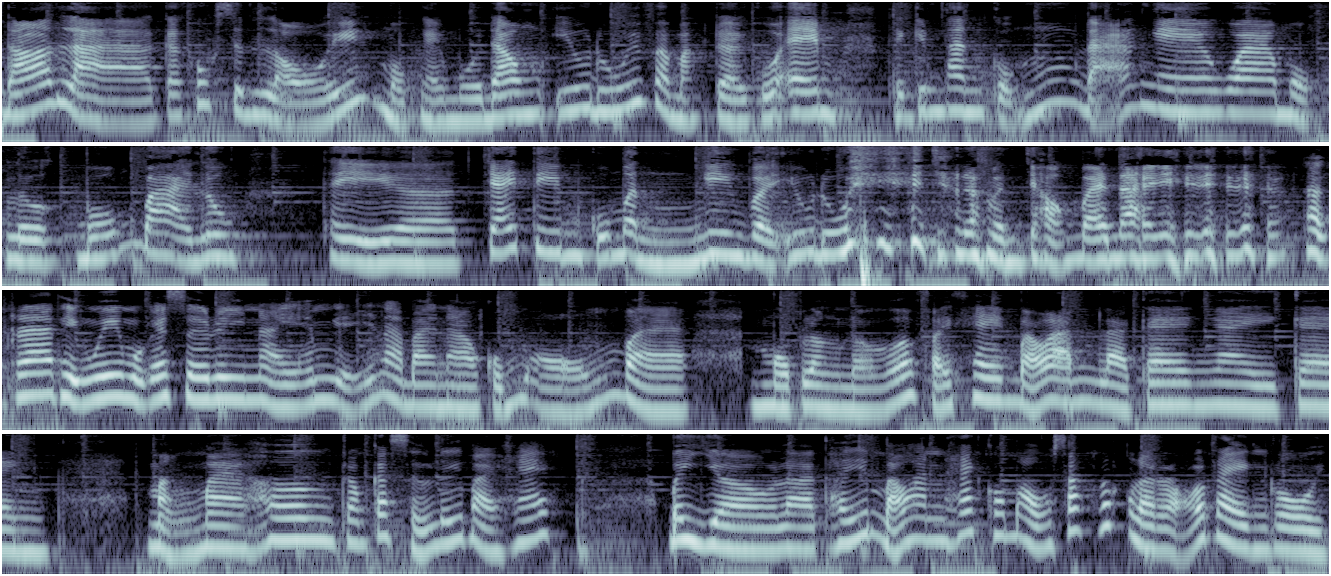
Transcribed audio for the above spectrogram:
Đó là ca khúc Xin lỗi, Một ngày mùa đông, Yếu đuối và Mặt trời của em. Thì Kim Thanh cũng đã nghe qua một lượt 4 bài luôn. Thì ờ, trái tim của mình nghiêng về yếu đuối cho nên mình chọn bài này. Thật ra thì nguyên một cái series này em nghĩ là bài nào cũng ổn và một lần nữa phải khen bảo anh là càng ngày càng mặn mà hơn trong cách xử lý bài hát bây giờ là thấy bảo anh hát có màu sắc rất là rõ ràng rồi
